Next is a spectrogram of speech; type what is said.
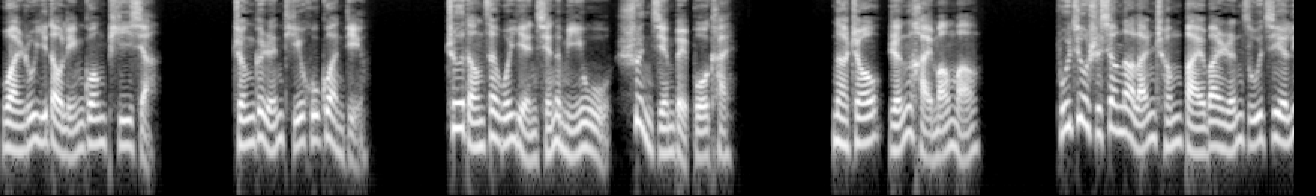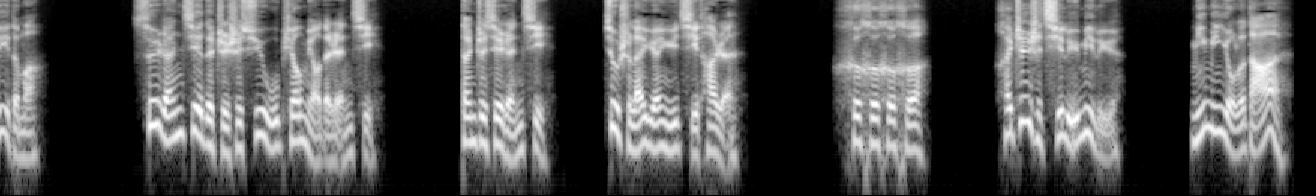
宛如一道灵光劈下，整个人醍醐灌顶，遮挡在我眼前的迷雾瞬间被拨开。那招人海茫茫，不就是向那蓝城百万人族借力的吗？虽然借的只是虚无缥缈的人气，但这些人气就是来源于其他人。呵呵呵呵。还真是骑驴觅驴，明明有了答案，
